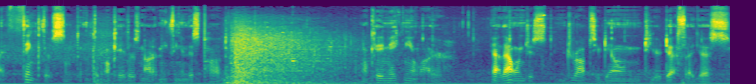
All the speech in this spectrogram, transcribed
I think there's something. Okay, there's not anything in this pot. Okay, make me a liar. Yeah, that one just drops you down to your death, I guess.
